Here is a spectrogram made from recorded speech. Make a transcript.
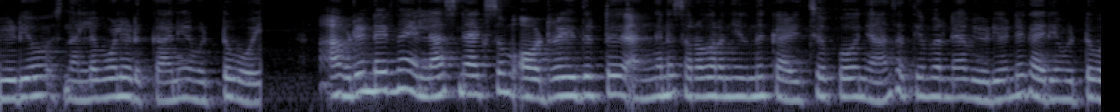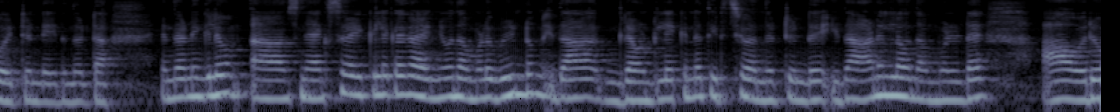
വീഡിയോ നല്ലപോലെ എടുക്കാൻ വിട്ടുപോയി. അവിടെ ഉണ്ടായിരുന്ന എല്ലാ സ്നാക്സും ഓർഡർ ചെയ്തിട്ട് അങ്ങനെ സൊറ പറഞ്ഞിരുന്ന് കഴിച്ചപ്പോൾ ഞാൻ സത്യം പറഞ്ഞ ആ വീഡിയോന്റെ കാര്യം വിട്ടു പോയിട്ടുണ്ടായിരുന്നു കേട്ടോ എന്താണെങ്കിലും സ്നാക്സ് കഴിക്കലൊക്കെ കഴിഞ്ഞു. നമ്മൾ വീണ്ടും ഇതാ ഗ്രൗണ്ടിലേക്ക് തന്നെ തിരിച്ചു വന്നിട്ടുണ്ട്. ഇതാണല്ലോ നമ്മളുടെ ആ ഒരു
